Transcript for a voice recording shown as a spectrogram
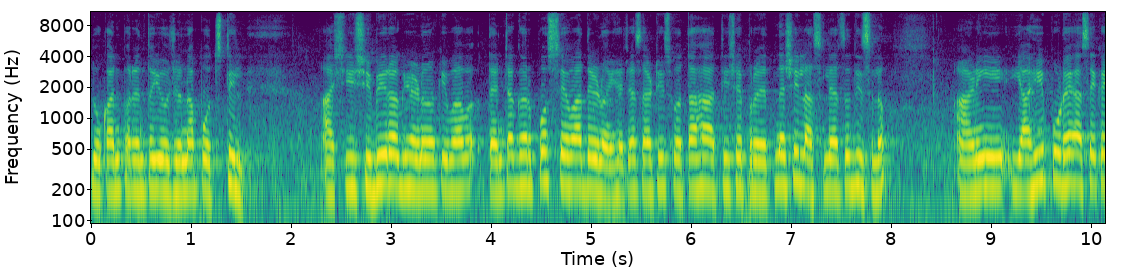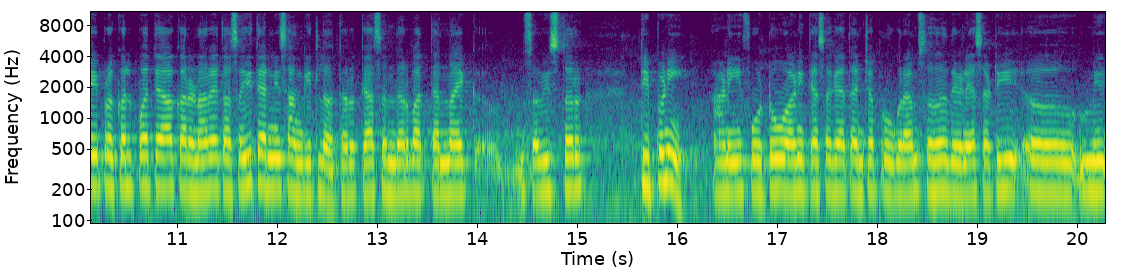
लोकांपर्यंत योजना पोचतील. अशी शिबिरं घेणं किंवा त्यांच्या घरपोच सेवा देणं ह्याच्यासाठी स्वतः अतिशय प्रयत्नशील असल्याचं दिसलं. आणि याही पुढे असे काही प्रकल्प त्या करणार आहेत असंही त्यांनी सांगितलं. तर त्या संदर्भात त्यांना एक सविस्तर टिप्पणी आणि फोटो आणि त्या सगळ्या त्यांच्या प्रोग्रामसह देण्यासाठी मी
